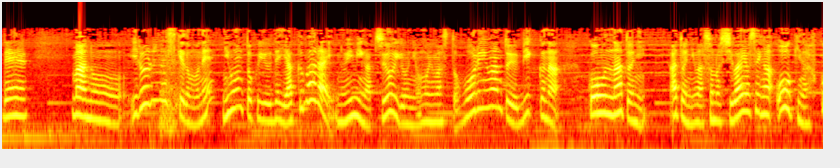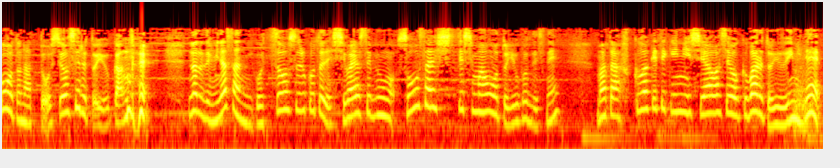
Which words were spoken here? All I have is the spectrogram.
で、まああの、いろいろですけどもね、日本特有で厄払いの意味が強いように思いますと、ホールインワンというビッグな幸運の後に、後にはそのしわ寄せが大きな不幸となって押し寄せるという考え。なので皆さんにご馳走することでしわ寄せ分を相殺してしまおうということですね。また、福分け的に幸せを配るという意味で、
